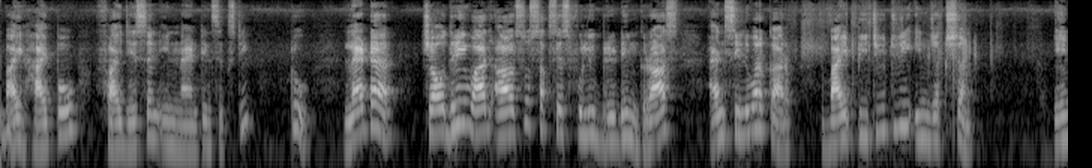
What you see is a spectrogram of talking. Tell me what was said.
by hypophagization in 1962. Later, Chaudhary was also successfully breeding grass and silver carp by pituitary injection in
